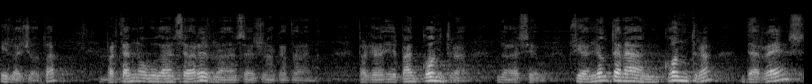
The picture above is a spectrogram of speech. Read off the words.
és la jota. Per tant, no volen saber res d'una dansa nacional catalana, perquè va en contra de la seva. O sigui, en lloc d'anar en contra de res,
